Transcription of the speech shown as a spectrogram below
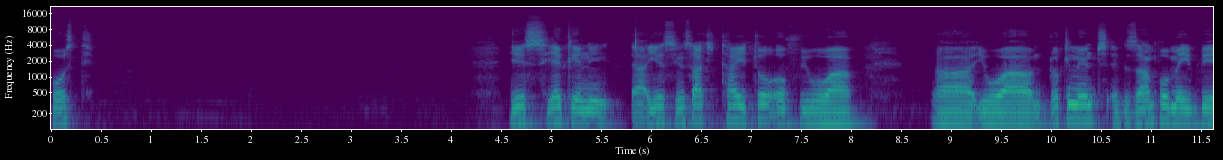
post. Yes here you can uh, yes insert title of your uh, your document. Example maybe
